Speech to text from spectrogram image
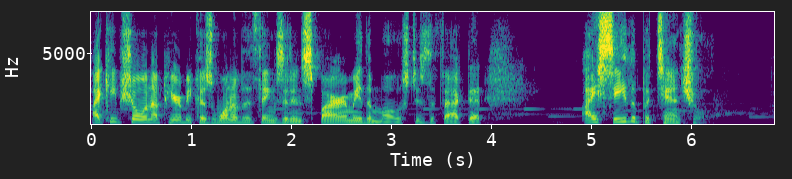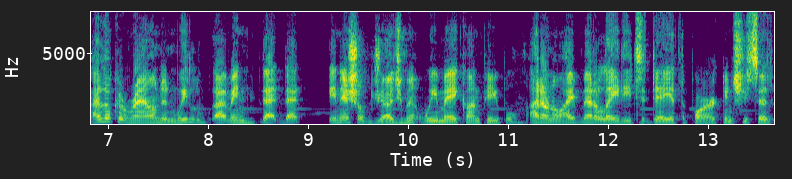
I keep showing up here because one of the things that inspire me the most is the fact that I see the potential. I look around and we, I mean, that, that initial judgment we make on people. I don't know. I met a lady today at the park and she said,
